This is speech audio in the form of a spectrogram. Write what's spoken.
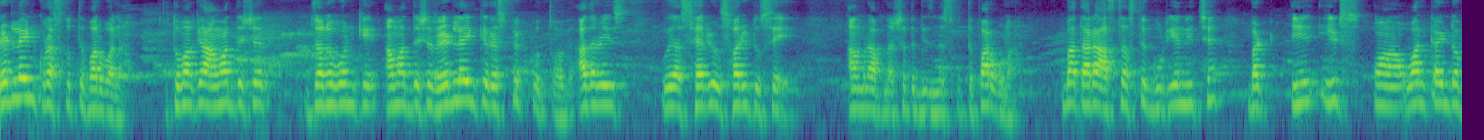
রেড লাইন ক্রস করতে পারবে না। তোমাকে আমার দেশের জনগণকে, আমার দেশের রেড লাইনকে রেসপেক্ট করতে হবে। Otherwise we are sorry sorry to say আমরা আপনার সাথে বিজনেস করতে পারব না। বা তারা আস্তে আস্তে গুটিয়ে নিচ্ছে but it's one kind of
